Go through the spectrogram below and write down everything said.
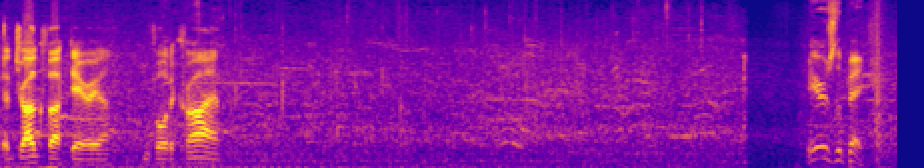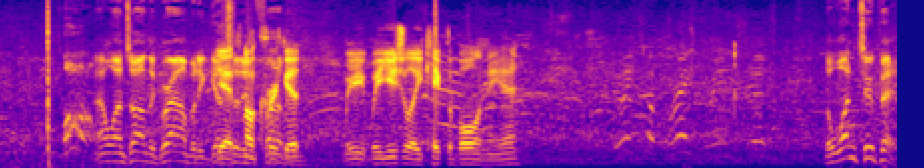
The drug fucked area with all the crime. Here's the pitch. That one's on the ground, but he gets Yeah, it it's in not front cricket. of him. We we usually keep the ball in the air. The one-two pitch.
